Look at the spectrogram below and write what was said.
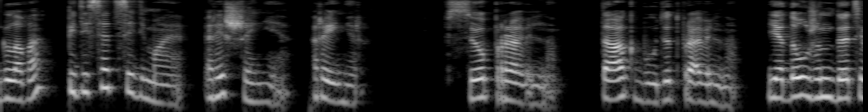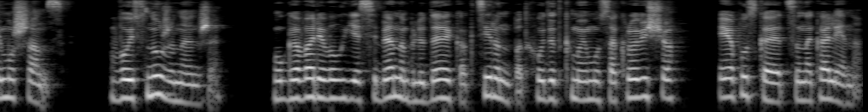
Глава 57. Решение. Рейнер. «Все правильно. Так будет правильно. Я должен дать ему шанс. Войс нужен Энже». Уговаривал я себя, наблюдая, как Тиран подходит к моему сокровищу и опускается на колено.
